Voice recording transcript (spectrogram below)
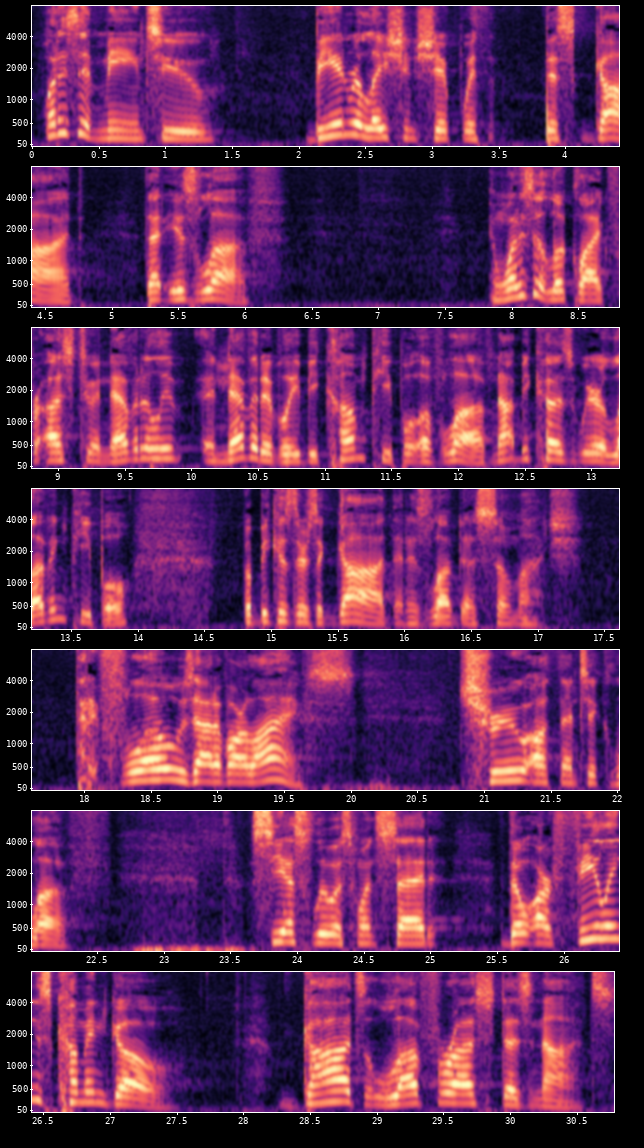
What does it mean to be in relationship with this God that is love? And what does it look like for us to inevitably, inevitably become people of love, not because we are loving people, but because there's a God that has loved us so much that it flows out of our lives? True, authentic love. C.S. Lewis once said, Though our feelings come and go, God's love for us does not.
